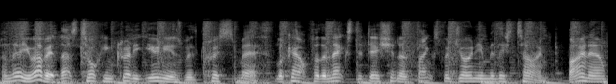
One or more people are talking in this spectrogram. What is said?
And there you have it, that's Talking Credit Unions with Chris Smith. Look out for the next edition and thanks for joining me this time. Bye now.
